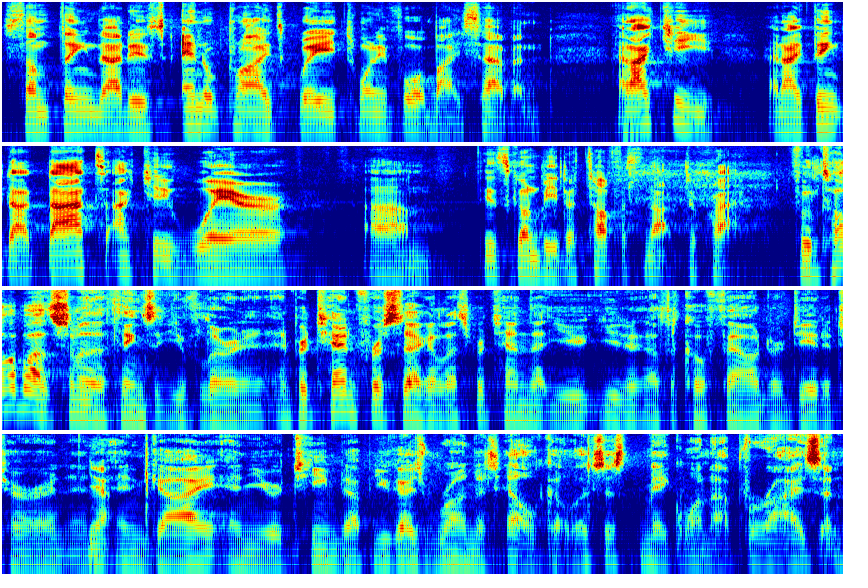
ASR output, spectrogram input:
something that is enterprise grade 24 by 7. And actually, and I think that that's actually where um, it's going to be the toughest nut to crack. So talk about some of the things that you've learned and, and pretend for a second, let's pretend that you, you're not the co-founder of Data Torrent and, Yeah. and Guy and you're teamed up. You guys run a telco. Let's just make one up, Verizon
